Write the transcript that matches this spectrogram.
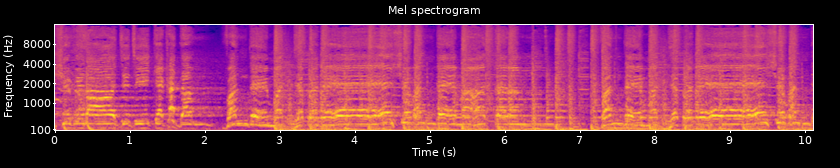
शिवराज जी के कदम वंदे मध्य प्रदेश देश वन्दे मातरम्। वन्दे मध्यप्रदेश वन्दे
